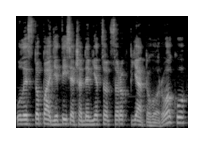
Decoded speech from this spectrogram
У листопаді 1945 року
